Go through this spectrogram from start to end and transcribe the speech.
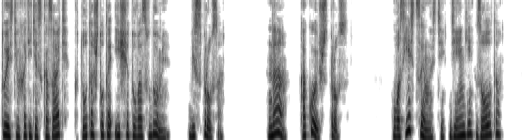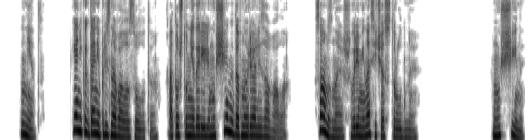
«То есть вы хотите сказать, кто-то что-то ищет у вас в доме, без спроса?» «Да, какой уж спрос. У вас есть ценности, деньги, золото?» «Нет, я никогда не признавала золото, а то, что мне дарили мужчины, давно реализовала. Сам знаешь, времена сейчас трудные. Мужчины.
